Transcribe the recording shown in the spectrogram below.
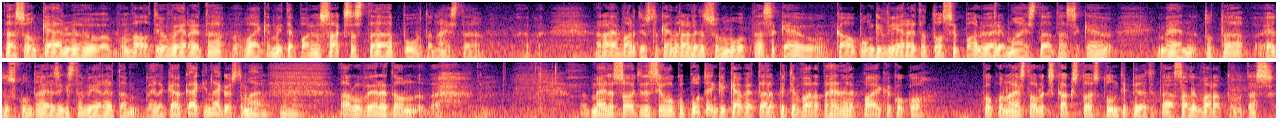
tässä on käynyt valtiovieraita vaikka miten paljon Saksasta, puhutaan näistä rajavartiostokenraalit sun muut. Tässä käy kaupunkivieraita tosi paljon eri maista. Tässä käy meidän tota, eduskunta Helsingistä vieraita. Meillä käy kaikki näköistä. Mm-hmm. Arvovieraita on... Meille soitettiin silloin, kun Putinkin kävi täällä, piti varata hänelle paikka koko, kokonaista. Oliko 12 tuntia pidetään salin varattuna tässä?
